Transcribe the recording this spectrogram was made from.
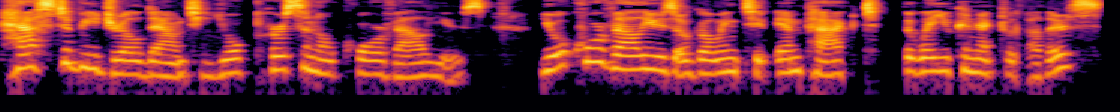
has to be drilled down to your personal core values. Your core values are going to impact the way you connect with others,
